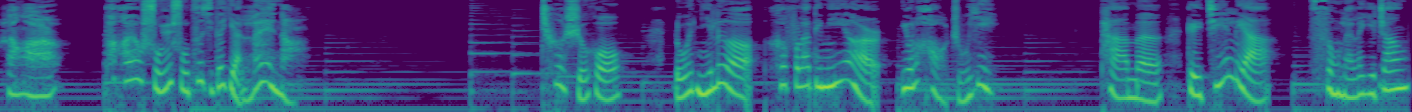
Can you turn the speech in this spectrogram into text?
然而，他还要数一数自己的眼泪呢。这时候，罗尼勒和弗拉迪米尔有了好主意，他们给吉俩送来了一张。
